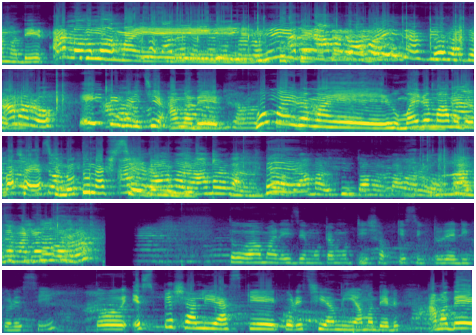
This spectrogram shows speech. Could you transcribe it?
আমাদের এইটা হয়েছে আমাদের হুমায়রা মায়ের হুমায়রা মা আমাদের বাসায় আজকে নতুন আসছে জন্য। তো আমার এই যে মোটামুটি সব কিছু একটু রেডি করেছি। তো স্পেশালি আজকে করেছি আমি আমাদের আমাদের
